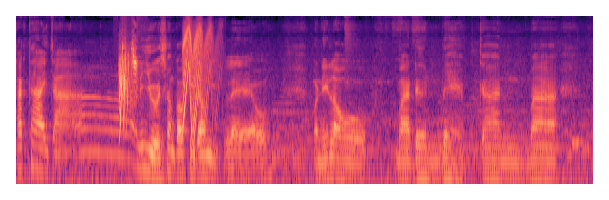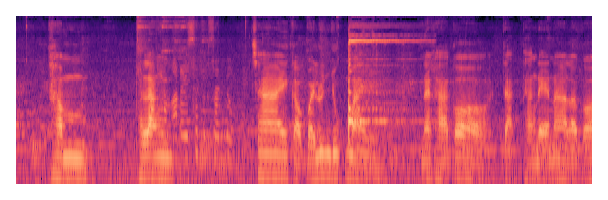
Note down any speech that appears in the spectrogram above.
ทักทายจ้าวันนี้อยู่ช่องกอล์ฟฟีดอมอีกแล้ว วันนี้เรามาเดินแบบกันมาทำพลังทำอะไรสนุกสนุกใช่กับวัยรุ่นยุคใหม่นะคะ ก็จากทางแดน่าแล้วก็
